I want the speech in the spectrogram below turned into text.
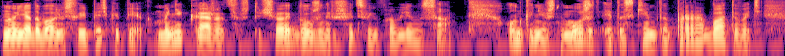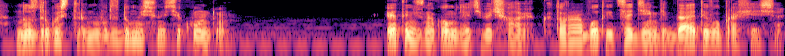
Но я добавлю свои 5 копеек. Мне кажется, что человек должен решать свои проблемы сам. Он, конечно, может это с кем-то прорабатывать, но с другой стороны, вот вдумайся на секунду. Это незнакомый для тебя человек, который работает за деньги. Да, это его профессия.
